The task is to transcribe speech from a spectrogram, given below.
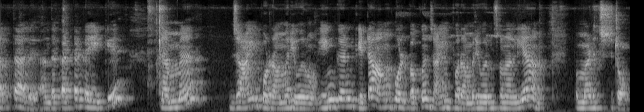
பத்தாது. அந்த கட்டக்கைக்கு நம்ம ஜாயின் போடுற மாதிரி வரும். எங்கன்னு கேட்டால் ஆம்ஹோல் பக்கம் ஜாயின் போடுற மாதிரி வரும்னு சொன்னோம் இல்லையா? இப்போ மடிச்சிட்டோம்.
